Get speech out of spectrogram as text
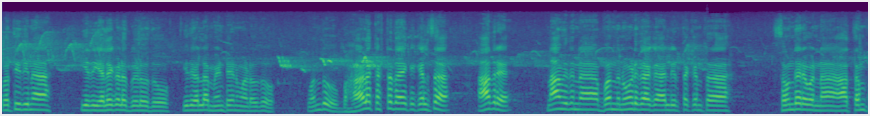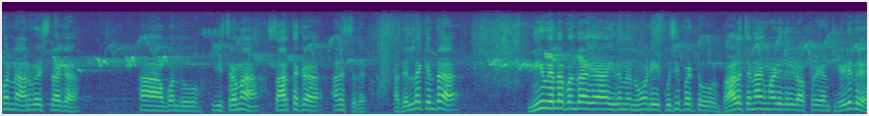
ಪ್ರತಿದಿನ ಇದು ಎಲೆಗಳು ಬೀಳೋದು, ಇದೆಲ್ಲ ಮೇಂಟೈನ್ ಮಾಡೋದು ಒಂದು ಬಹಳ ಕಷ್ಟದಾಯಕ ಕೆಲಸ. ಆದರೆ ನಾವು ಇದನ್ನು ಬಂದು ನೋಡಿದಾಗ ಅಲ್ಲಿರ್ತಕ್ಕಂಥ ಸೌಂದರ್ಯವನ್ನು, ಆ ತಂಪನ್ನು ಅನುಭವಿಸಿದಾಗ ಒಂದು ಈ ಶ್ರಮ ಸಾರ್ಥಕ ಅನ್ನಿಸ್ತದೆ ಅದೆಲ್ಲಕ್ಕಿಂತ ನೀವೆಲ್ಲ ಬಂದಾಗ ಇದನ್ನು ನೋಡಿ ಖುಷಿಪಟ್ಟು ಭಾಳ ಚೆನ್ನಾಗಿ ಮಾಡಿದಿರಿ ಡಾಕ್ಟ್ರೇ ಅಂತ ಹೇಳಿದರೆ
